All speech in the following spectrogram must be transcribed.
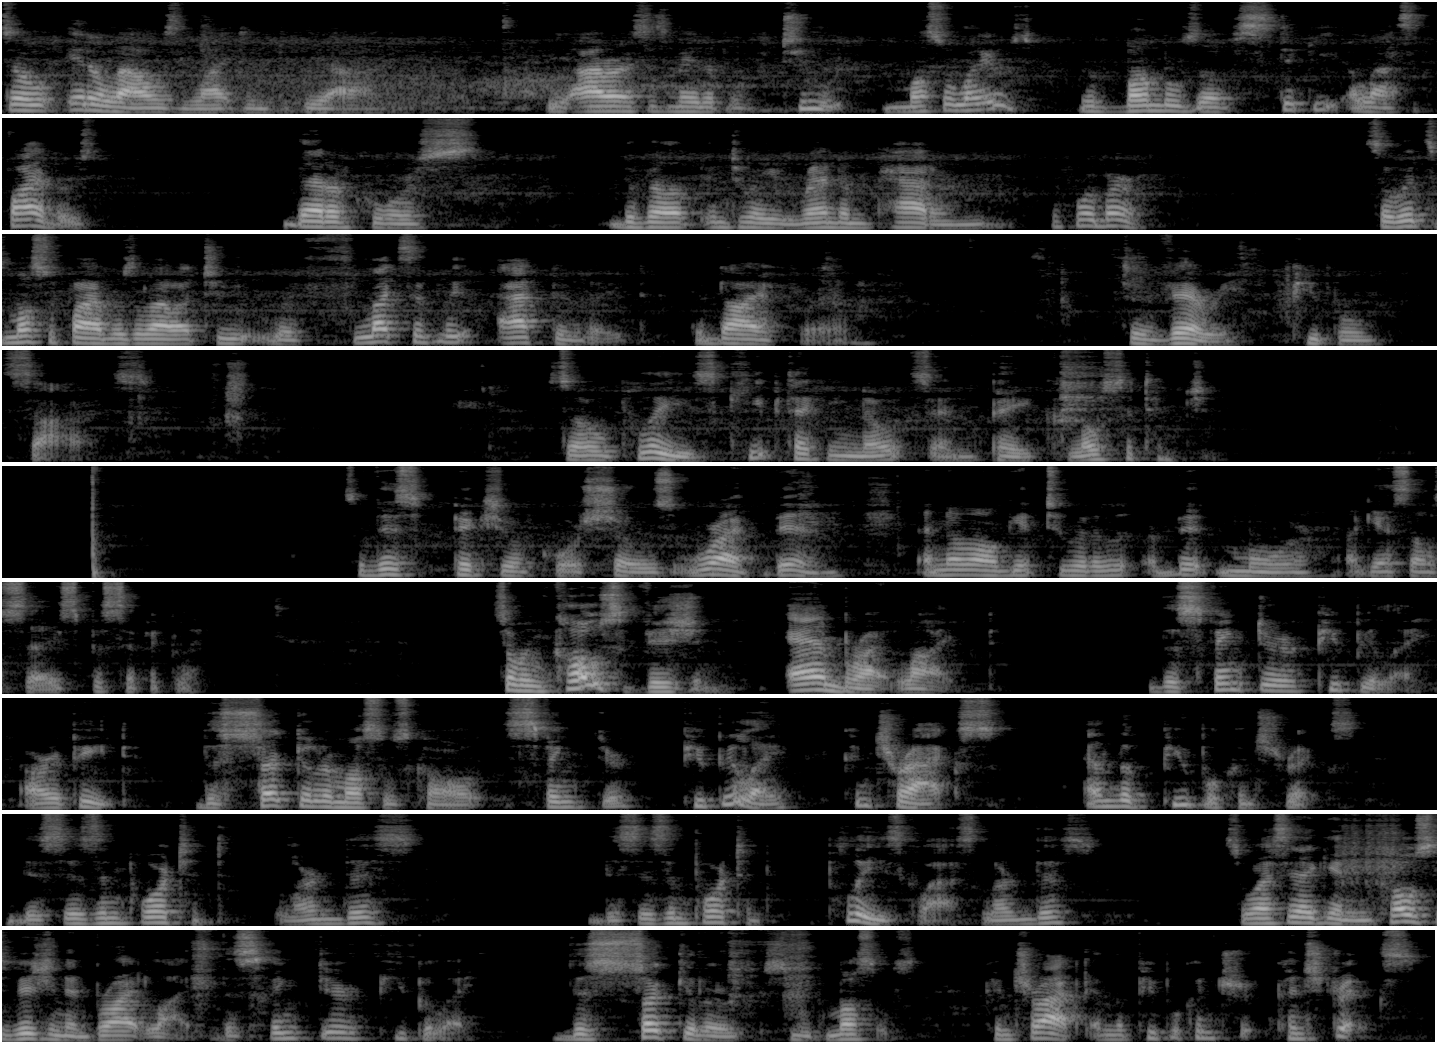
So it allows light into the eye. Uh, the iris is made up of two muscle layers with bundles of sticky elastic fibers that, of course, develop into a random pattern before birth. So its muscle fibers allow it to reflexively activate the diaphragm to vary pupil size. So please keep taking notes and pay close attention. So this picture, of course, shows where I've been, and now I'll get to it a, a bit more, I guess I'll say, specifically. So in close vision and bright light, the sphincter pupillae, I repeat, the circular muscles called sphincter pupillae contracts and the pupil constricts. This is important. Learn this. This is important. Please, class, learn this. So I say again, in close vision and bright light, the sphincter pupillae the circular smooth muscles contract and the pupil constricts.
